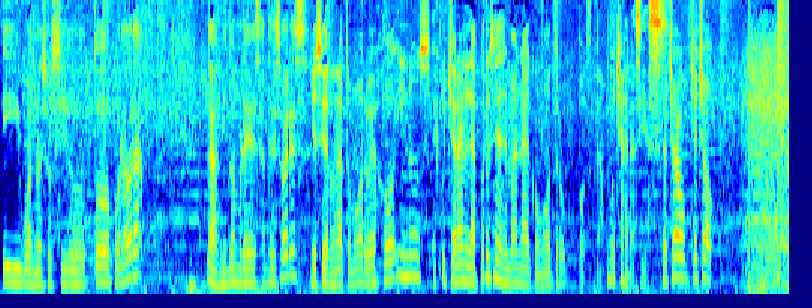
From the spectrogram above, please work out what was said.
Y bueno, eso ha sido todo por ahora. Nada, mi nombre es Andrés Suárez. Yo soy Renato Morbejo y nos escucharán la próxima semana con otro podcast. Muchas gracias. Chao, chao. Chao, chao.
